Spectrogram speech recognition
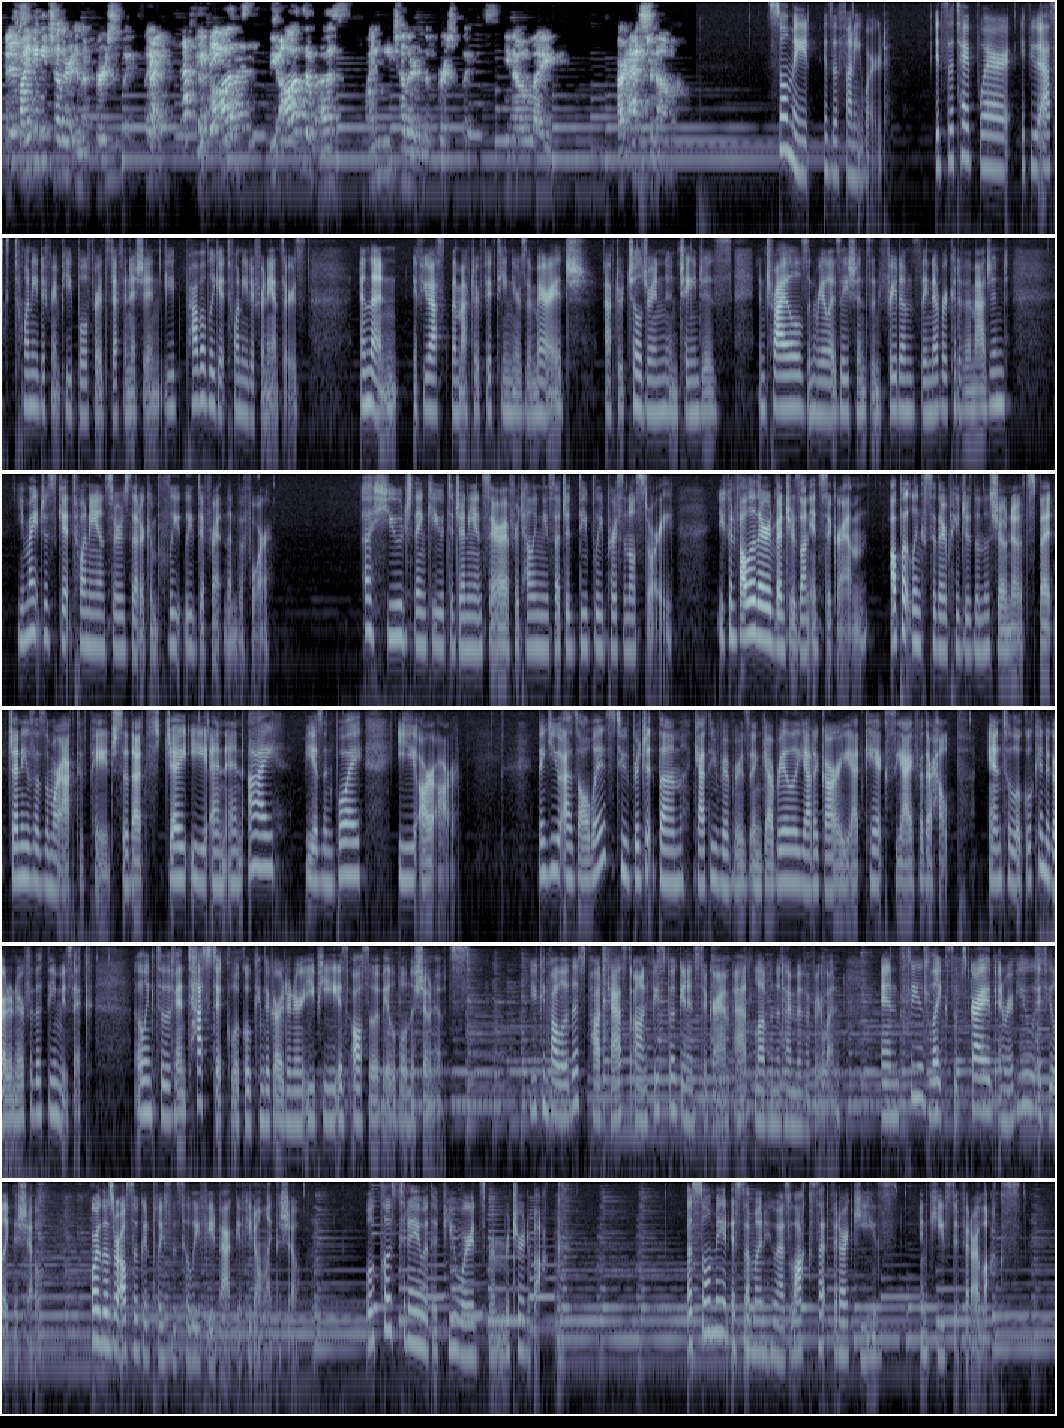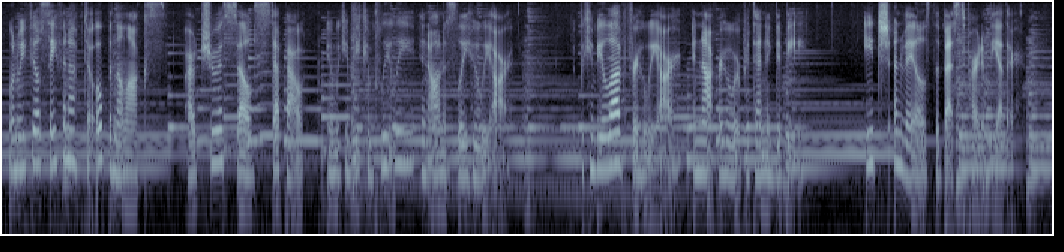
and finding each other in the first place. Like, right. That's the, the odds. One. The odds of us finding each other in the first place, you know, like, are astronomical. Soulmate is a funny word. It's the type where if you ask 20 different people for its definition, you'd probably get 20 different answers. And then, if you ask them after 15 years of marriage, after children and changes and trials and realizations and freedoms they never could have imagined, you might just get 20 answers that are completely different than before. A huge thank you to Jenny and Sarah for telling me such a deeply personal story. You can follow their adventures on Instagram. I'll put links to their pages in the show notes, but Jenny's has the more active page, so that's J E N N I, B as in boy, E R R. Thank you, as always, to Bridget Thumb, Kathy Rivers, and Gabriela Yadagari at KXCI for their help, and to Local Kindergartner for the theme music. A link to the fantastic Local Kindergartner EP is also available in the show notes. You can follow this podcast on Facebook and Instagram at Love in the Time of Everyone. And please like, subscribe, and review if you like the show. Or those are also good places to leave feedback if you don't like the show. We'll close today with a few words from Richard Bach. A soulmate is someone who has locks that fit our keys and keys to fit our locks. When we feel safe enough to open the locks, our truest selves step out and we can be completely and honestly who we are. We can be loved for who we are and not for who we're pretending to be. Each unveils the best part of the other.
